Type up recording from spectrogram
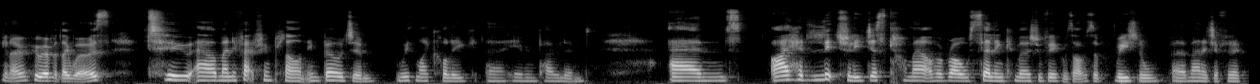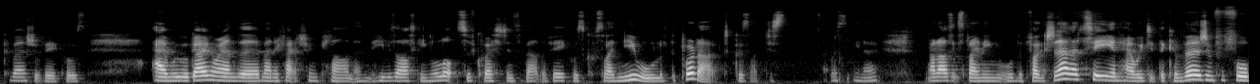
you know, whoever they was, to our manufacturing plant in Belgium with my colleague uh, here in Poland. and I had literally just come out of a role selling commercial vehicles. I was a regional uh, manager for commercial vehicles. And we were going around the manufacturing plant, and he was asking lots of questions about the vehicles because I knew all of the product because I just was you know, and I was explaining all the functionality and how we did the conversion for four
